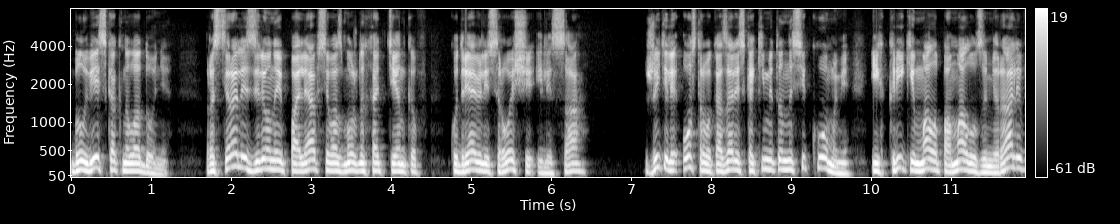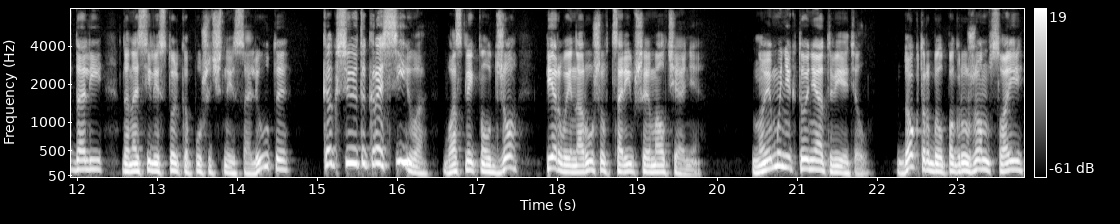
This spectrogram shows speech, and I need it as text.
был весь как на ладони. Растирались зеленые поля всевозможных оттенков, кудрявились рощи и леса. Жители острова казались какими-то насекомыми, их крики мало-помалу замирали вдали, доносились только пушечные салюты. «Как все это красиво!» — воскликнул Джо, первый нарушив царившее молчание. Но ему никто не ответил. Доктор был погружен в свои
